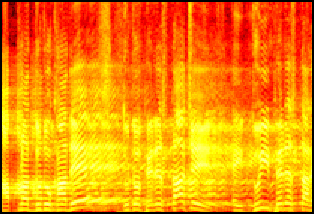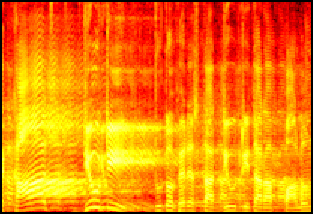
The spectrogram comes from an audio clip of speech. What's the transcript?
আপনার দুটো কাঁধে দুটো ফেরেস্তা আছে। এই দুই ফেরেস্তার কাজ ডিউটি দুটো ফেরেস্তার ডিউটি তারা পালন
